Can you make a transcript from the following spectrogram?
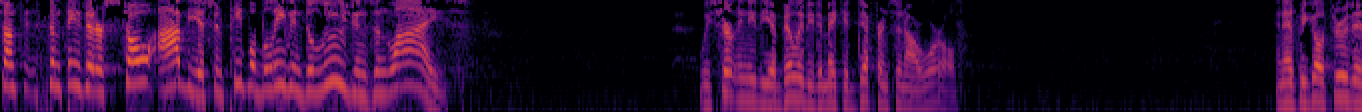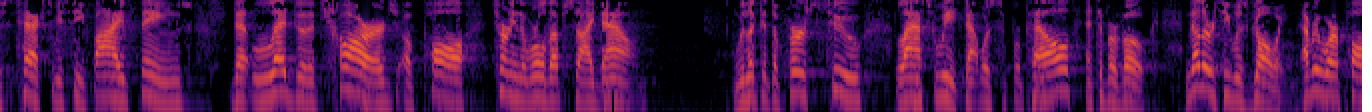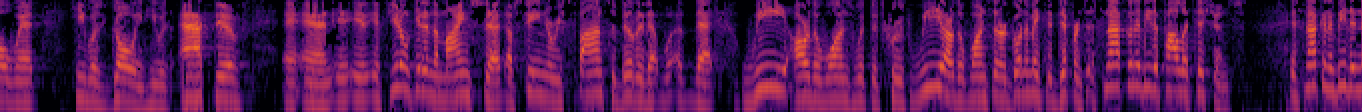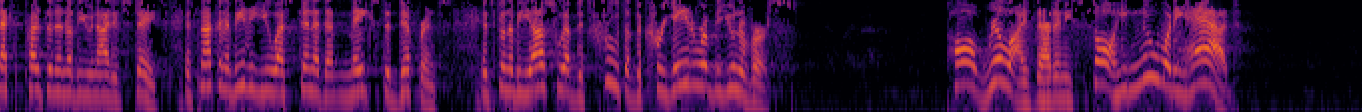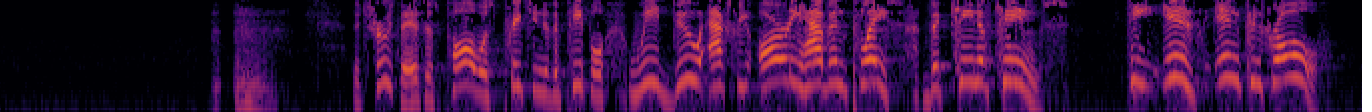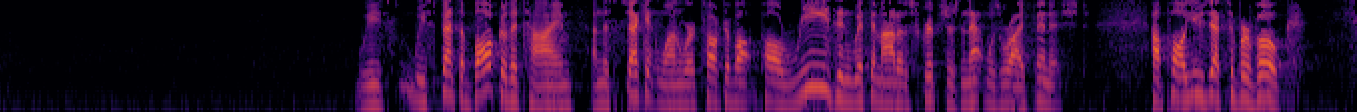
Some, some things that are so obvious, and people believe in delusions and lies. We certainly need the ability to make a difference in our world. And as we go through this text, we see five things that led to the charge of Paul turning the world upside down. We looked at the first two last week. That was to propel and to provoke. In other words, he was going. Everywhere Paul went, he was going. He was active. And if you don't get in the mindset of seeing your responsibility that, that we are the ones with the truth, we are the ones that are going to make the difference, it's not going to be the politicians. It's not going to be the next president of the United States. It's not going to be the U.S. Senate that makes the difference. It's going to be us who have the truth of the creator of the universe. Paul realized that and he saw, he knew what he had. the truth is, as Paul was preaching to the people, we do actually already have in place the King of Kings. He is in control. We, we spent the bulk of the time on the second one where it talked about Paul reasoned with them out of the scriptures, and that was where I finished. How Paul used that to provoke.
